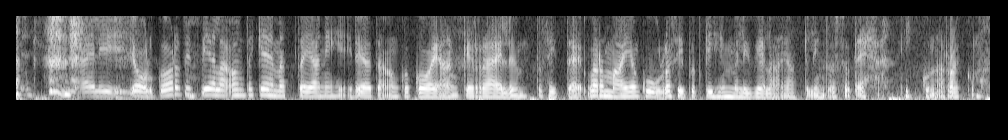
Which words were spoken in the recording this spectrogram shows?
Eli joulukortit vielä on tekemättä ja niihin ideoita on koko ajan keräily. Mutta sitten varmaan jonkun lasiputkihimmelin vielä ajattelin tuossa tehdä ikkunan roikkumaan.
